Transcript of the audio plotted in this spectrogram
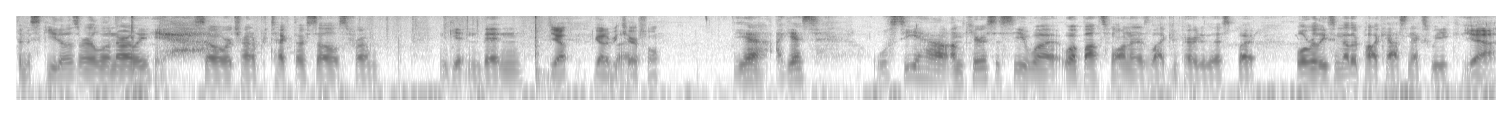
the mosquitoes are a little gnarly. Yeah. So we're trying to protect ourselves from getting bitten. Yep. Got to be But- careful. Yeah, I guess we'll see how. I'm curious to see what what Botswana is like compared to this, but we'll release another podcast next week, Yeah.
